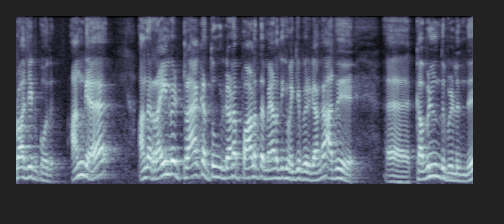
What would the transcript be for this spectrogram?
ப்ராஜெக்ட் போகுது. அங்கே அந்த ரயில்வே ட்ராக்கை தூக்கிறதுக்கான பாலத்தை மேலே தூக்கி வைக்க போயிருக்காங்க. அது கவிழ்ந்து விழுந்து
